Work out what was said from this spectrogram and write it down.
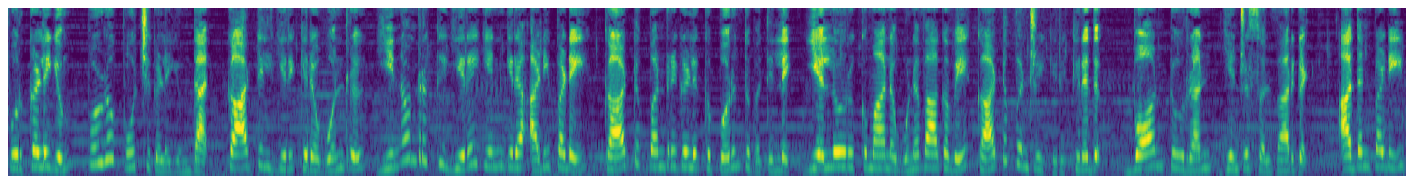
புற்களையும் புழு பூச்சிகளையும் தான் காட்டில் இருக்கிற ஒன்று இன்னொன்றுக்கு இறை என்கிற அடிப்படை காட்டுப்பன்றிகளுக்கு பொருந்துவதில்லை. எல்லோருக்குமான உணவாகவே காட்டுப்பன்றி இருக்கிறது. பார்ன் டு ரன் என்று சொல்வார்கள். அதன்படி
